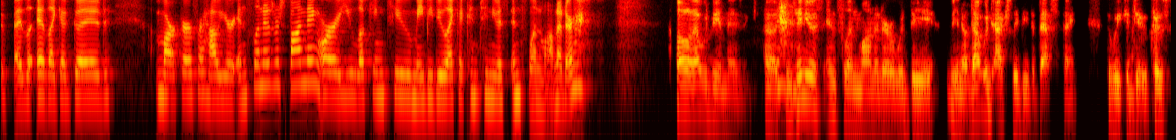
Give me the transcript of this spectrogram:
totally. Uh, like a good marker for how your insulin is responding, or are you looking to maybe do like a continuous insulin monitor? Oh, that would be amazing. A continuous insulin monitor would be, you know, that would actually be the best thing that we could do because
